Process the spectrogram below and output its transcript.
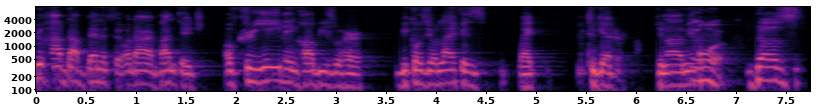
you have that benefit or that advantage of creating hobbies with her because your life is like together. Do you know what I mean? Or Does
